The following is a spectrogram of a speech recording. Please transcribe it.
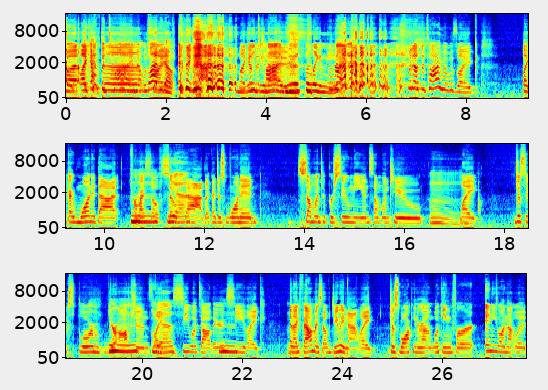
but like at the time, Uh, it was glad you like, yeah, like we at the do time, not agree with polygamy. right. but at the time, it was like, like I wanted that for Mhm. myself so Yeah. bad. Like I just wanted someone to pursue me and someone to Mm. like just explore your Mhm. options like Yeah. see what's out there and Mhm. see like and i found myself doing that like just walking around looking for anyone that would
